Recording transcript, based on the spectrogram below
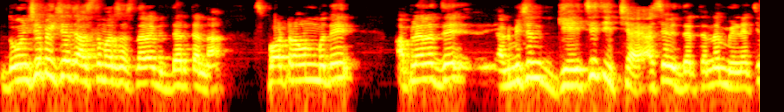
दोनशे पेक्षा जास्त मार्क्स असणाऱ्या विद्यार्थ्यांना स्पॉट राऊंडमध्ये आपल्याला जे ऍडमिशन घ्यायचीच इच्छा आहे अशा विद्यार्थ्यांना मिळण्याची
